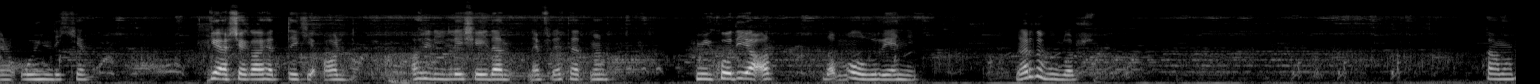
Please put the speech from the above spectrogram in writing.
Yani oyundaki gerçek hayattaki Ali, Ali ile şeyden nefret etmem. Miko diye adam mı olur yani? Nerede buluruz? Tamam.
